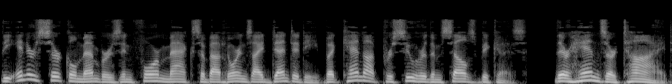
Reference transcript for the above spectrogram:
The Inner Circle members inform Max about Horn's identity but cannot pursue her themselves because, "...their hands are tied."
